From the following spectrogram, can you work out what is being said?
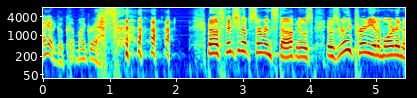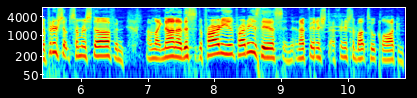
I got to go cut my grass. but I was finishing up sermon stuff, and it was it was really pretty in the morning. I finished up sermon stuff, and I'm like, no, no, this the priority. The priority is this, and, and I finished. I finished about two o'clock, and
